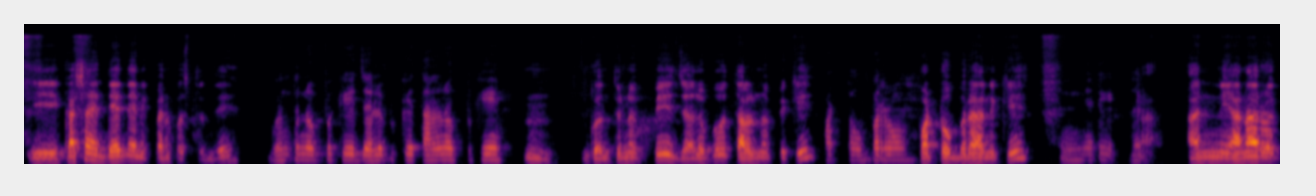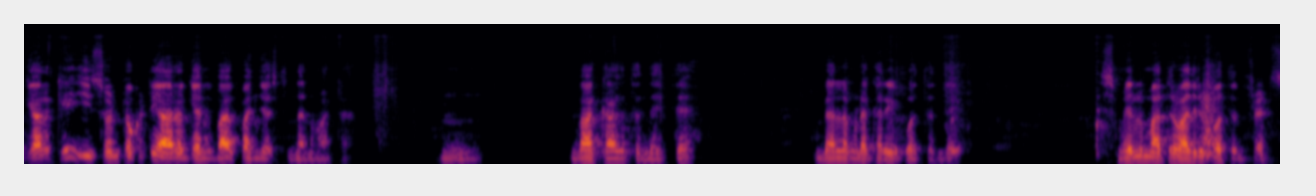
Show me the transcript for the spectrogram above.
ఈ కషాయం దేని దేనికి పనికి వస్తుంది గొంతు నొప్పికి జలుబుకి తలనొప్పికి. ఉమ్, గొంతు నొప్పి జలుబు తలనొప్పికి పొట్ట ఉబ్బరం. పొట్ట ఉబ్బరానికి అన్నిటి అన్ని అనారోగ్యాలకి ఈ సొంటి ఒకటి ఆరోగ్యానికి బాగా పనిచేస్తుంది అనమాట బాగా కాగుతుంది అయితే. బెల్లం కూడా కరిగిపోతుంది. స్మెల్ మాత్రం అదిరిపోతుంది ఫ్రెండ్స్.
